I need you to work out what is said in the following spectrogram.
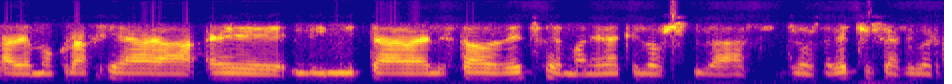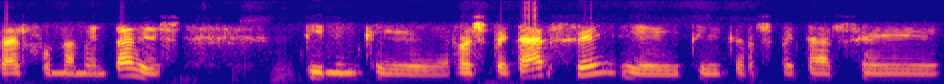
la democracia eh, limita el Estado de Derecho de manera que los, los derechos y las libertades fundamentales tienen que respetarse, eh, tienen que respetarse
